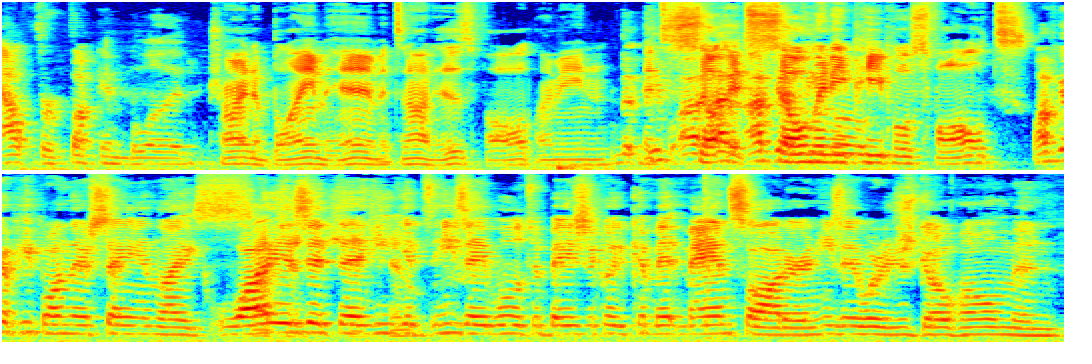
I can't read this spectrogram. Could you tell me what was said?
out for fucking blood. trying to blame him. It's not his fault. I mean, But it's people- I- so I- it's I've got so many people- people's faults. I've got people on there saying like, why Such a is it that shit he show. gets he's able to basically commit manslaughter and he's able to just go home and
